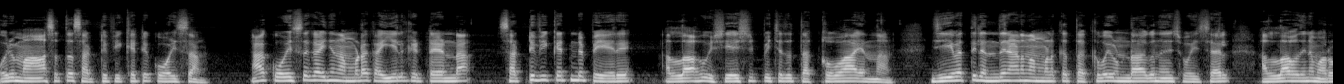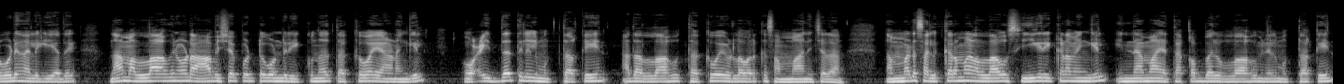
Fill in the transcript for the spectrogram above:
ഒരു മാസത്തെ സർട്ടിഫിക്കറ്റ് കോഴ്സാണ്. ആ കോഴ്സ് കഴിഞ്ഞ് നമ്മുടെ കയ്യിൽ കിട്ടേണ്ട സർട്ടിഫിക്കറ്റിന്റെ പേര് അള്ളാഹു വിശേഷിപ്പിച്ചത് തക്കുവ എന്നാണ്. ജീവിതത്തിൽ എന്തിനാണ് നമ്മൾക്ക് തക്കുവ ഉണ്ടാകുന്നതെന്ന് ചോദിച്ചാൽ അള്ളാഹു അതിന് മറുപടി നൽകിയത് നാം അള്ളാഹുവിനോട് ആവശ്യപ്പെട്ടുകൊണ്ടിരിക്കുന്നത് തക്കുവയാണെങ്കിൽ ഒഴിദ്ദത്തിൽ മുത്തഖീൻ അത് അള്ളാഹു തക്കുവയുള്ളവർക്ക് സമ്മാനിച്ചതാണ്. നമ്മുടെ സൽക്കർമ്മങ്ങൾ അള്ളാഹു സ്വീകരിക്കണമെങ്കിൽ ഇന്നമായ തക്കബൽ അള്ളാഹു മിനൽ മുത്തഖീൻ.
